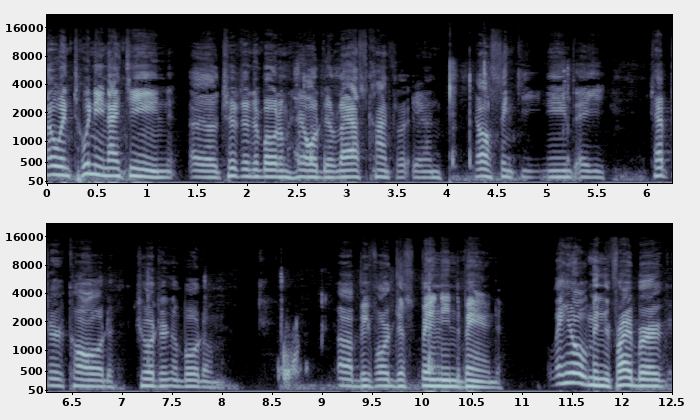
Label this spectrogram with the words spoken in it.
So in 2019, uh, Children of Bodom held their last concert in Helsinki, named a chapter called Children of Bodom, uh, before disbanding the band. Laiho and Freyberg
